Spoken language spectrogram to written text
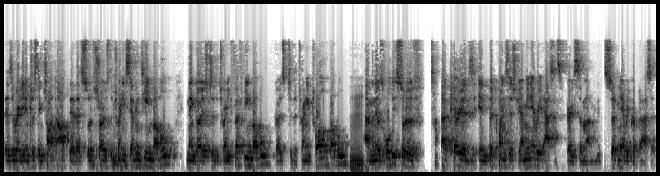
there's a really interesting chart out there that sort of shows the 2017 bubble and then goes to the 2015 bubble, goes to the 2012 bubble. Mm. Um, and there's all these sort of uh, periods in Bitcoin's history. I mean, every asset's very similar. I mean, certainly every crypto asset.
